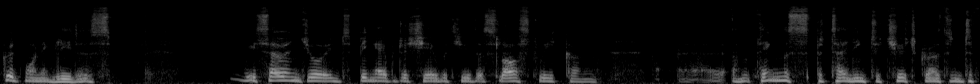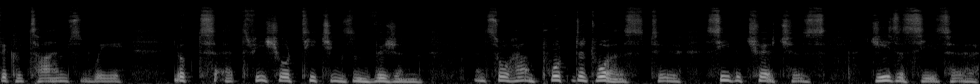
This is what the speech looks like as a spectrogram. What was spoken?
Good morning, leaders. We so enjoyed being able to share with you this last week on, uh, on things pertaining to church growth in difficult times, and we looked at three short teachings and vision and saw how important it was to see the church as Jesus sees her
